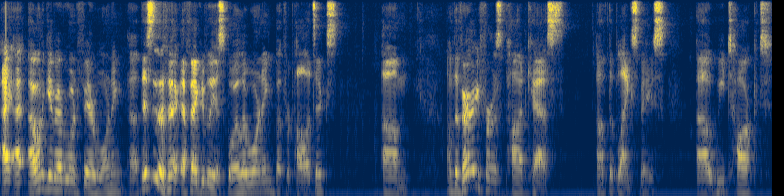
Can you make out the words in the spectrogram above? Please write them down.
I, I, I want to give everyone fair warning. Uh, this is effect- effectively a spoiler warning, but for politics. Um, on the very first podcast of the blank space, uh, we talked.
